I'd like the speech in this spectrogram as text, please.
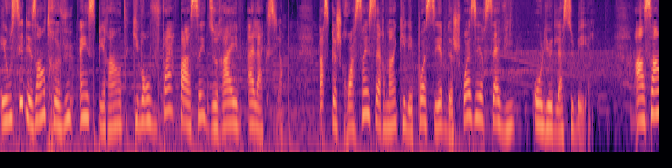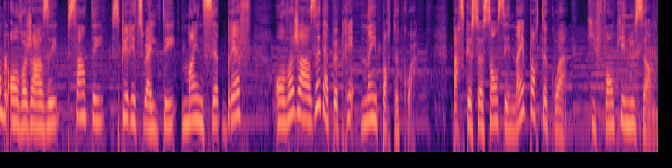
et aussi des entrevues inspirantes qui vont vous faire passer du rêve à l'action. Parce que je crois sincèrement qu'il est possible de choisir sa vie au lieu de la subir. Ensemble, on va jaser santé, spiritualité, mindset, bref, on va jaser d'à peu près n'importe quoi. Parce que ce sont ces n'importe quoi qui font qui nous sommes.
